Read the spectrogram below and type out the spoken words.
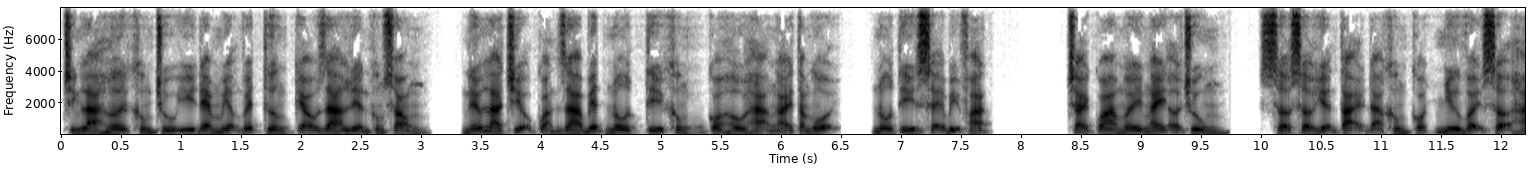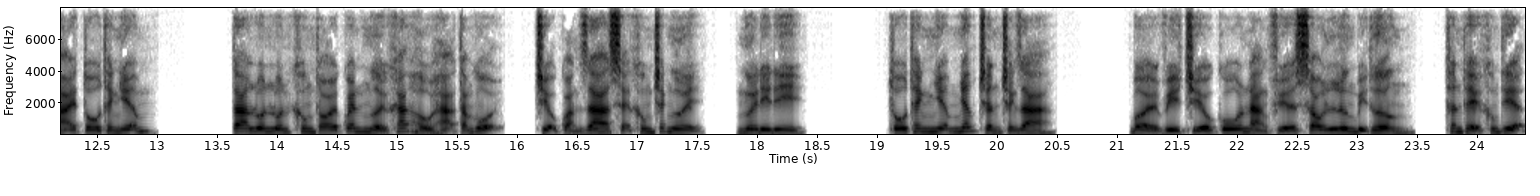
chính là hơi không chú ý đem miệng vết thương kéo ra liền không xong, nếu là triệu quản gia biết nô tỳ không có hầu hạ ngài tắm gội, nô tỳ sẽ bị phạt. Trải qua mấy ngày ở chung, sở sở hiện tại đã không có như vậy sợ hãi tô thanh nhiễm. Ta luôn luôn không thói quen người khác hầu hạ tắm gội, triệu quản gia sẽ không trách ngươi, ngươi đi đi. Tô thanh nhiễm nhấc chân tránh ra. Bởi vì chiếu cô nàng phía sau lưng bị thương, thân thể không tiện,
